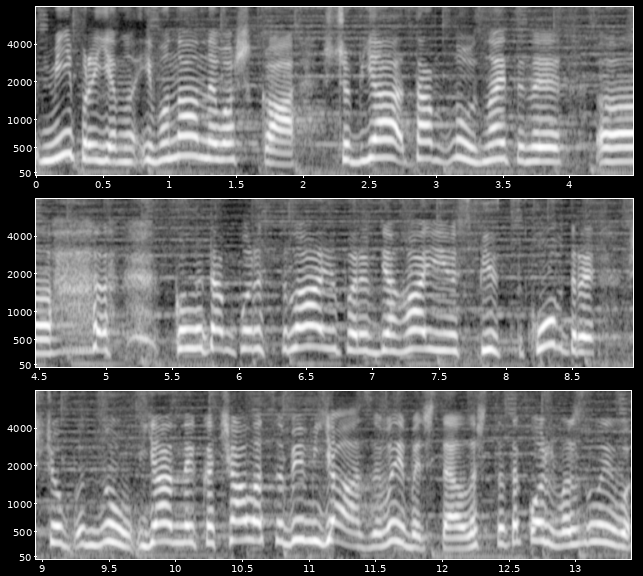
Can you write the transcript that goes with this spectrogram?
Мені приємно, і вона не важка, щоб я там, ну знаєте, не е, коли там перестилаю, перевдягаю її з-під ковдри, щоб ну я не качала собі м'язи. Вибачте, але ж це також важливо.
